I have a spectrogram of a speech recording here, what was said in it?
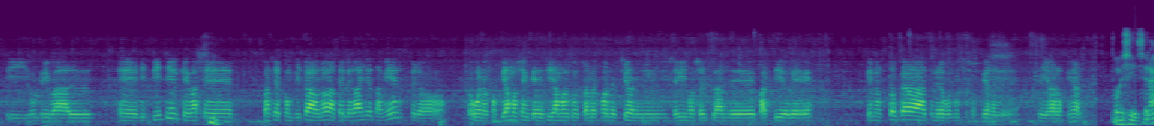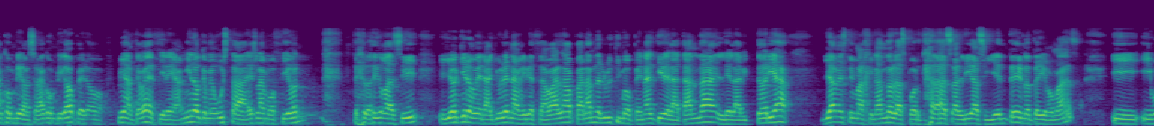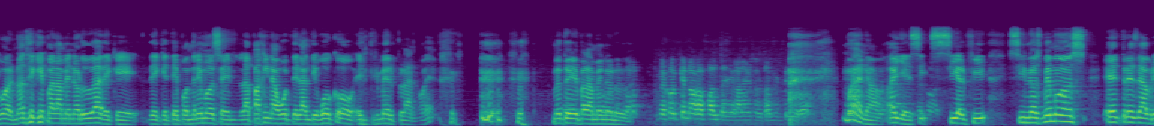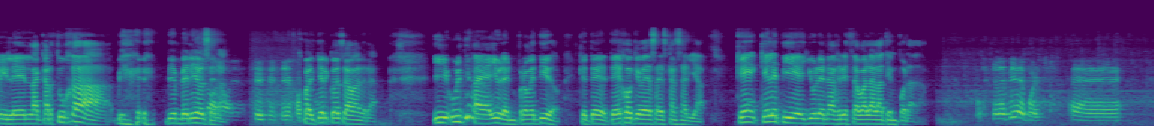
y un rival eh, difícil que va a ser va a ser complicado, ¿no? Hacerle daño también, pero, bueno, confiamos en que sigamos nuestra mejor versión y seguimos el plan de partido que, que nos toca, tendremos muchas opciones de, de, llegar a la final. Pues sí, será complicado, será complicado, pero mira, te voy a decir, eh, a mí lo que me gusta es la emoción, te lo digo así, y yo quiero ver a Julen Aguirrezabala parando el último penalti de la tanda, el de la victoria. Ya me estoy imaginando las portadas al día siguiente, no te digo más. Y, y, bueno, no te quepa la menor duda de que, de que te pondremos en la página web del Antiguoco en primer plano, ¿eh? no te quepa la menor duda. Mejor que no haga falta llegar a eso, también te digo. Bueno, oye, si, si, el fi si nos vemos el 3 de abril en la Cartuja, bienvenido no, será. No, sí, sí, sí, Cualquier cosa valdrá. Y última, Julen, prometido, que te, te, dejo que vayas a descansar ya. ¿Qué, qué le pide Julen a Grezabal a la temporada? Pues, ¿qué le pide? Pues eh,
